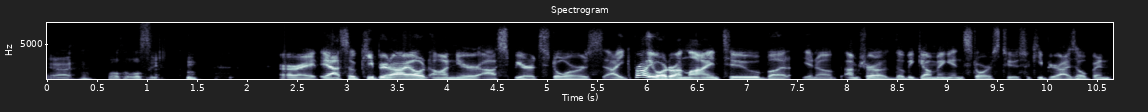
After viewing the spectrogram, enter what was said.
yeah. We'll we'll see. All right. Yeah. So keep your eye out on your uh, spirit stores. Uh, you can probably order online too, but you know, I'm sure they'll be coming in stores too. So keep your eyes open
